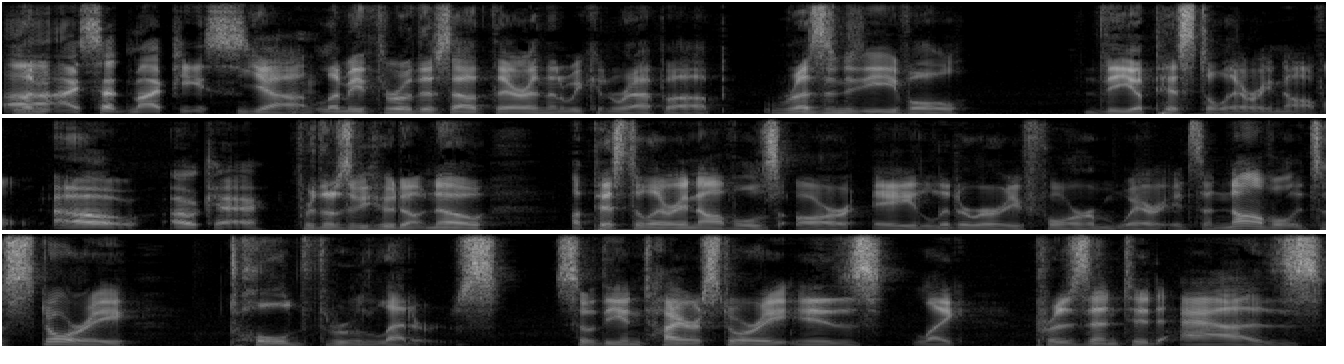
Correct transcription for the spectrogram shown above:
Uh, me- I said my piece. Yeah, let me throw this out there and then we can wrap up. Resident Evil, the epistolary novel. Oh, okay. For those of you who don't know, epistolary novels are a literary form where it's a novel, it's a story told through letters. So the entire story is like presented as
